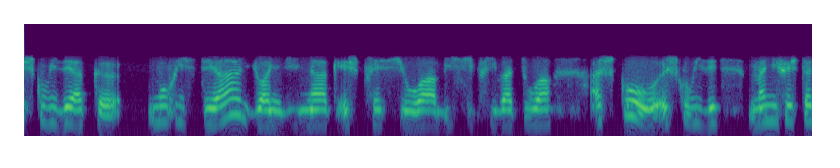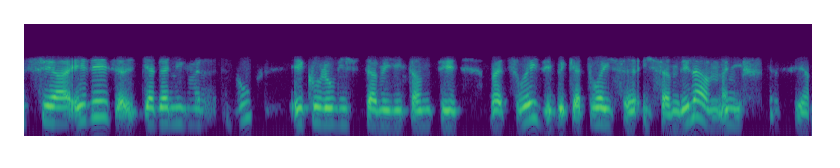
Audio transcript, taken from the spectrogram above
eskubideak uh, murriztea, joan dinak, espresioa, bizi privatua, asko eskubide manifestatzea ere, jadanik bat ekologista militante batzuei, debekatua izan dela manifestatzea,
